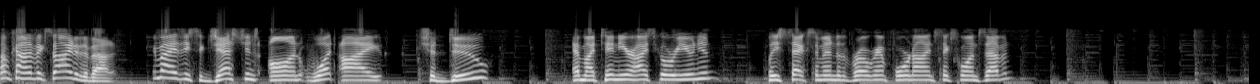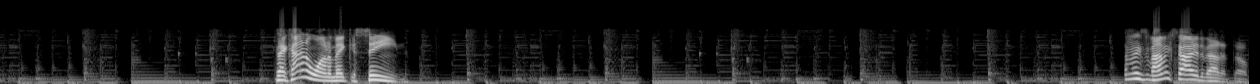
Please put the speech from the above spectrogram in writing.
I'm kind of excited about it. Anybody has any suggestions on what I should do at my 10-year high school reunion? Please text them into the program, 49617. I kind of want to make a scene. I'm, excited about it, though.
